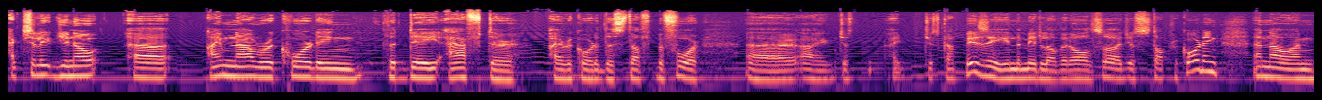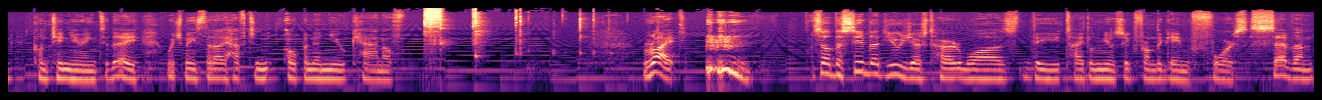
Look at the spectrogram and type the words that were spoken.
actually, you know, uh, I'm now recording the day after I recorded the stuff before. Uh, I just I just got busy in the middle of it all, so I just stopped recording, and now I'm continuing today, which means that I have to open a new can of. Right. so the Sid that you just heard was the title music from the game Force 7,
